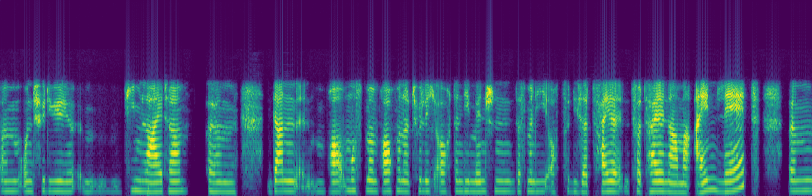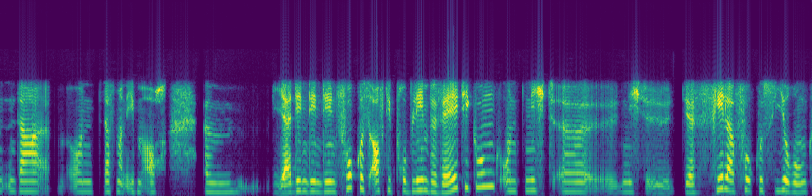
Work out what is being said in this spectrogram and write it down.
ähm, und für die ähm, Teamleiter? Ähm, dann brau muss man, braucht man natürlich auch dann die Menschen, dass man die auch zu dieser Teil, zur Teilnahme einlädt, ähm, da und dass man eben auch ähm, ja den, den, den Fokus auf die Problembewältigung und nicht, äh, nicht äh, der Fehlerfokussierung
